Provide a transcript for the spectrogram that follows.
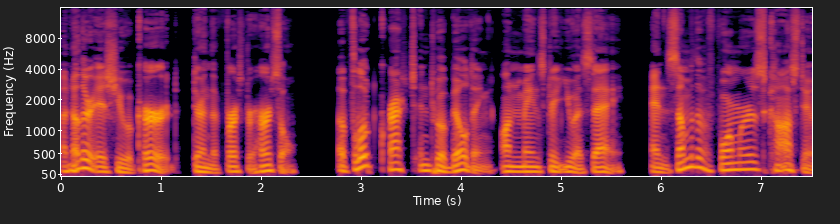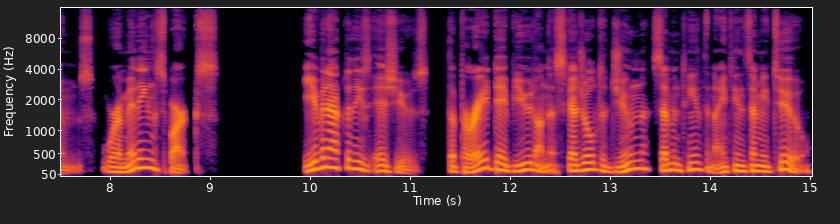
Another issue occurred during the first rehearsal. A float crashed into a building on Main Street, USA, and some of the performers' costumes were emitting sparks. Even after these issues, the parade debuted on the scheduled June 17, 1972,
